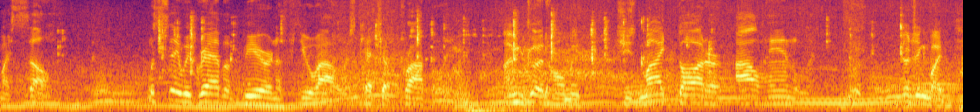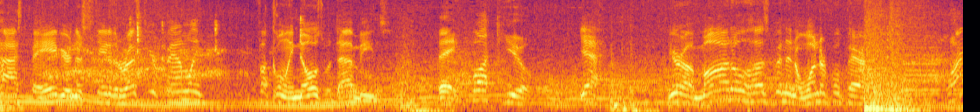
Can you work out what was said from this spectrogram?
myself. Let's say we grab a beer in a few hours, catch up properly. I'm good, homie. She's my daughter, I'll handle it. Judging by past behavior and the state of the rest of your family, fuck only knows what that means. Hey, fuck you. Yeah, you're a model husband and a wonderful parent. What?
